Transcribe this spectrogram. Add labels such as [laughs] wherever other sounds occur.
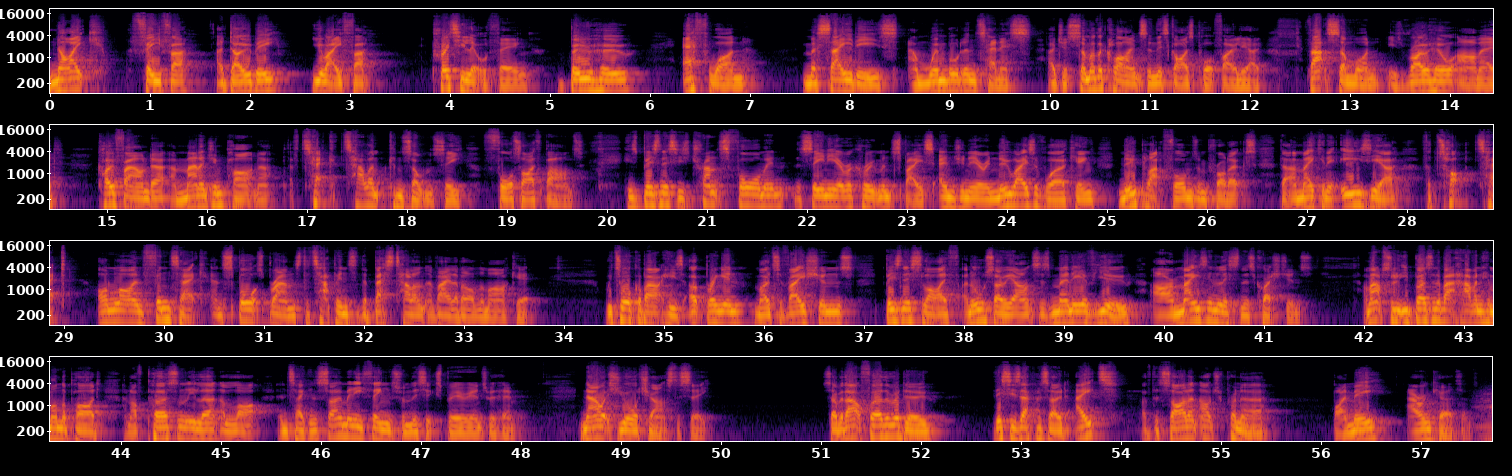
Nike, FIFA, Adobe, UEFA, Pretty Little Thing, Boohoo, F1, Mercedes, and Wimbledon Tennis are just some of the clients in this guy's portfolio. That someone is Roheel Ahmad, co founder and managing partner of tech talent consultancy Forsyth Barnes. His business is transforming the senior recruitment space, engineering new ways of working, new platforms and products that are making it easier for top tech, online fintech, and sports brands to tap into the best talent available on the market. We talk about his upbringing, motivations, business life, and also he answers many of you, our amazing listeners' questions. I'm absolutely buzzing about having him on the pod, and I've personally learnt a lot and taken so many things from this experience with him. Now it's your chance to see. So without further ado, this is episode 8 of The Silent Entrepreneur by me, Arran Curtin.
